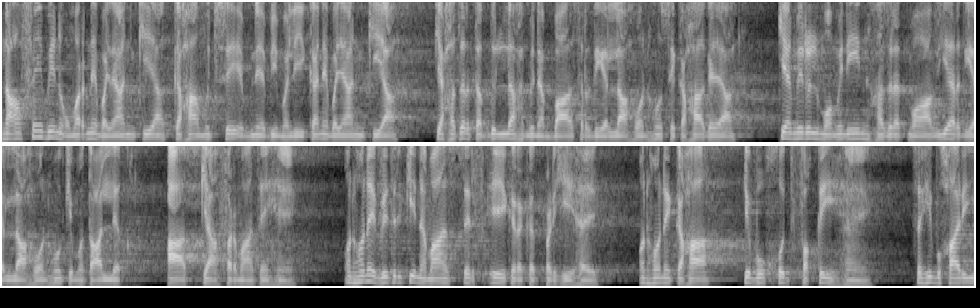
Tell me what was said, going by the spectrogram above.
نافع بن عمر نے بیان کیا، کہا، مجھ سے ابن ابی ملیکہ نے بیان کیا کہ حضرت عبداللہ بن عباس رضی اللہ عنہ سے کہا گیا کہ امیر المومنین حضرت معاویہ رضی اللہ عنہ کے متعلق آپ کیا فرماتے ہیں؟ انہوں نے وطر کی نماز صرف ایک رکت پڑھی ہے۔ انہوں نے کہا کہ وہ خود فقی ہیں۔ صحیح بخاری،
